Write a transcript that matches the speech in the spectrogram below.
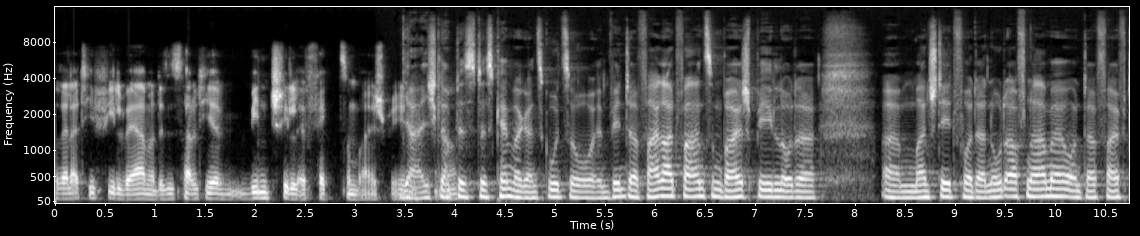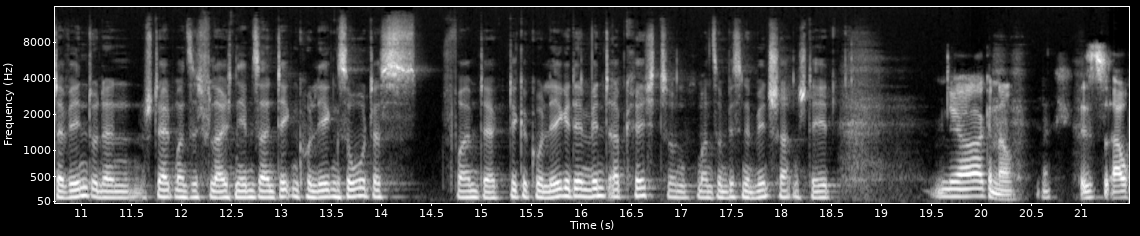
relativ viel Wärme. Das ist halt hier Windchill-Effekt zum Beispiel. Ja, ich glaube, ja. das, das kennen wir ganz gut. So im Winter Fahrradfahren zum Beispiel oder ähm, man steht vor der Notaufnahme und da pfeift der Wind und dann stellt man sich vielleicht neben seinen dicken Kollegen so, dass vor allem der dicke Kollege den Wind abkriegt und man so ein bisschen im Windschatten steht. Ja, genau. Das ist auch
